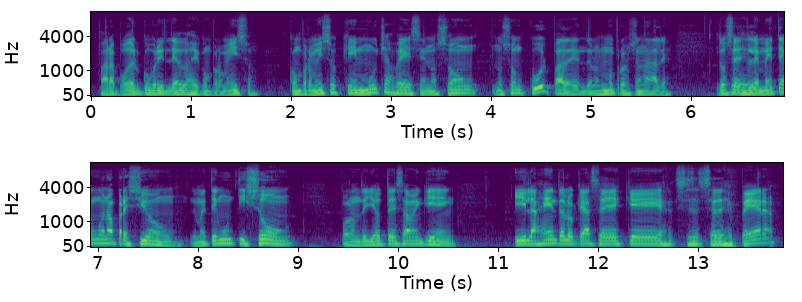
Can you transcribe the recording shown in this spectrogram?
para poder cubrir deudas y compromisos. Compromisos que muchas veces no son, no son culpa de, los mismos profesionales. Entonces le meten una presión, le meten un tizón, por donde ya ustedes saben quién, y la gente lo que hace es que se, desespera.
